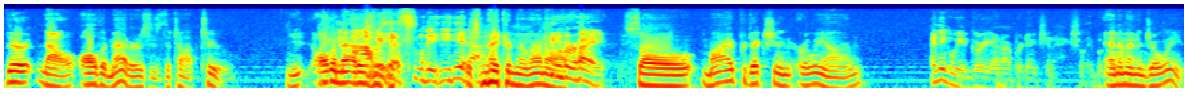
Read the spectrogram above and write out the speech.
There now, all that matters is the top two. You, all that Like, matters is, obviously, yeah, is making the runoff. right. So my prediction early on, I think we agree on our prediction, actually. But Entenman and Jolene.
